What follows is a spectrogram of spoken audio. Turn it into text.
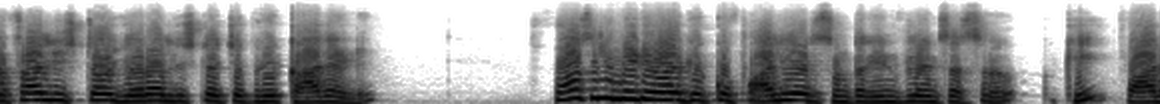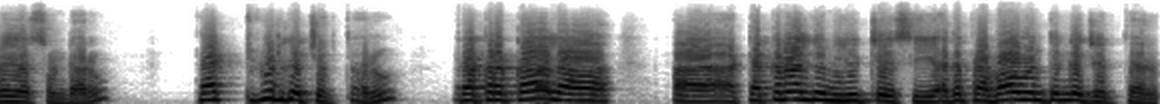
నెఫ్రాలజిస్టో యూరాలజిస్టో చెప్పినవి కాదండి. సోషల్ మీడియా వాళ్ళకి ఎక్కువ ఫాలోయర్స్ ఉంటారు ఇన్ఫ్లుయెన్సర్స్కి ఫాలోయర్స్ ఉంటారు. ప్రాక్టికల్గా చెప్తారు. రకరకాల టెక్నాలజీని యూజ్ చేసి అదే ప్రభావవంతంగా చెప్తారు.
